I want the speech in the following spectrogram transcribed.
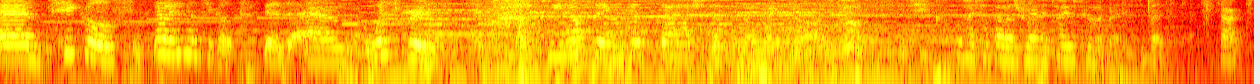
and tickles. No, it isn't tickles. Had um, whispers, of sweet nothings. Had so much stuff. And oh my god! oh, I thought that was red. I thought it was going to It's about to start.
